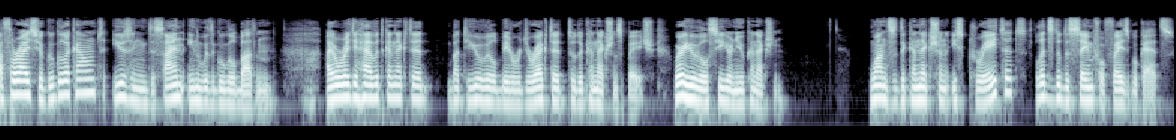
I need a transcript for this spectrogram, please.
Authorize your Google account using the Sign in with Google button. I already have it connected, but you will be redirected to the Connections page, where you will see your new connection. Once the connection is created, let's do the same for Facebook ads.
